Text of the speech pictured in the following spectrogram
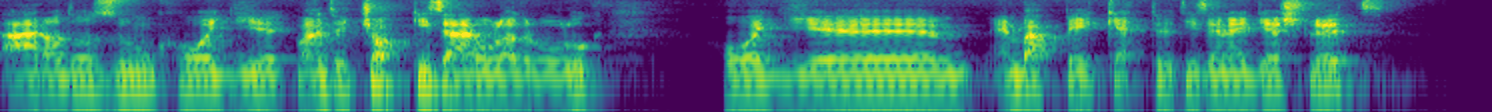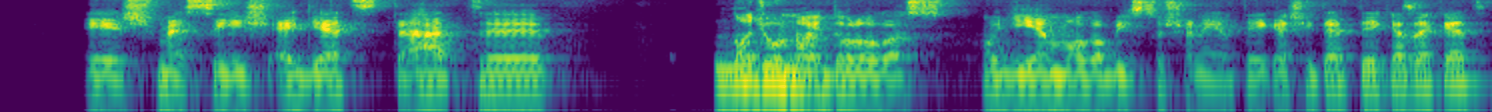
áradozzunk, hogy, vagy hogy csak kizárólag róluk, hogy Mbappé 2-11-es lőtt, és Messi is egyet, tehát nagyon nagy dolog az, hogy ilyen magabiztosan értékesítették ezeket,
